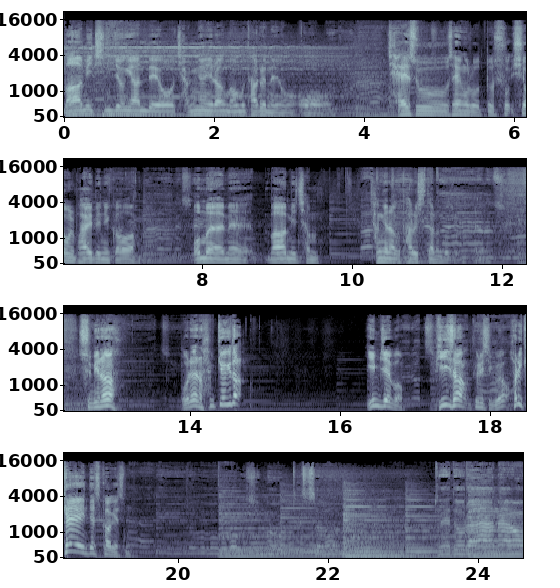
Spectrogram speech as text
마음이 진정이 안 돼요. 작년이랑 너무 다르네요. 어. 재수생으로 또 수- 시험을 봐야 되니까 엄마의 마음이 참 작년하고 다르시다는 거죠. 예. 수빈아, 올해는 합격이다! 임재범, 비상 들으시고요. 허리케인 데스크 하겠습니다. 되돌아 나오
